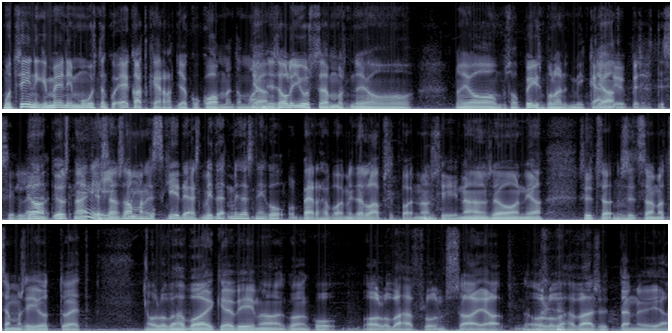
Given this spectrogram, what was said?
Mutta siinäkin meni, muistan kun ekat kerrat joku kommentoimaan, joo. niin se oli just semmoista, no joo, no joo, sopiiko mulle nyt mikään joo. tyyppisesti silleen. Joo, just näin. Ei, ja se on sama niistä skideistä. Miten, mitäs niinku perhe voi, miten lapset voi? No mm. siinähän se on. Ja sit, sä, mm. sit sanot semmoisia juttuja, että on ollut vähän vaikea viime aikoina, kun ollut vähän flunssaa ja ollut vähän väsyttänyt ja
